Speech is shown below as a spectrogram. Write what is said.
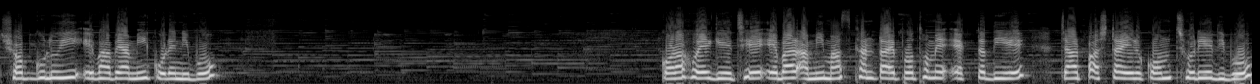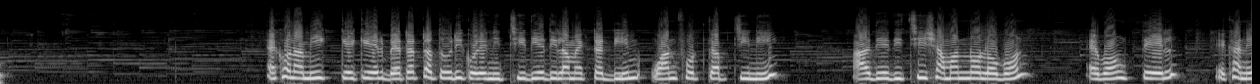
সবগুলোই এভাবে আমি করে নিব। করা হয়ে গিয়েছে। এবার আমি মাঝখানটায় প্রথমে একটা দিয়ে চার পাঁচটা এরকম ছড়িয়ে দিব। এখন আমি কেকের ব্যাটারটা তৈরি করে নিচ্ছি। দিয়ে দিলাম একটা ডিম ওয়ান ফোর্থ কাপ চিনি, আর দিয়ে দিচ্ছি সামান্য লবণ এবং তেল। এখানে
